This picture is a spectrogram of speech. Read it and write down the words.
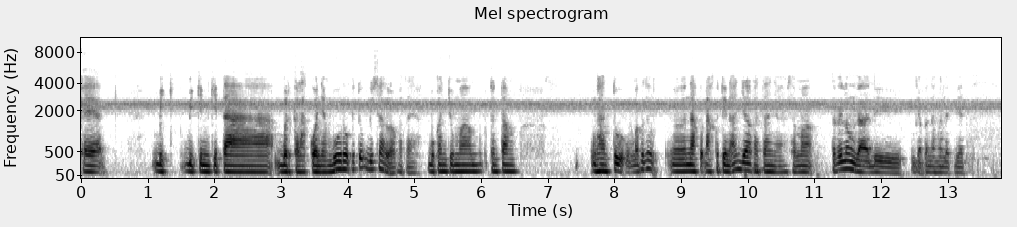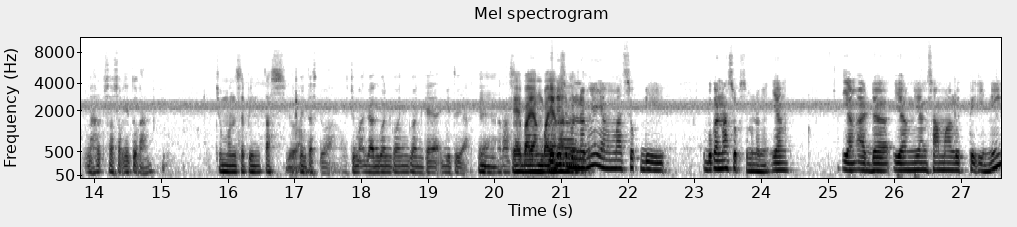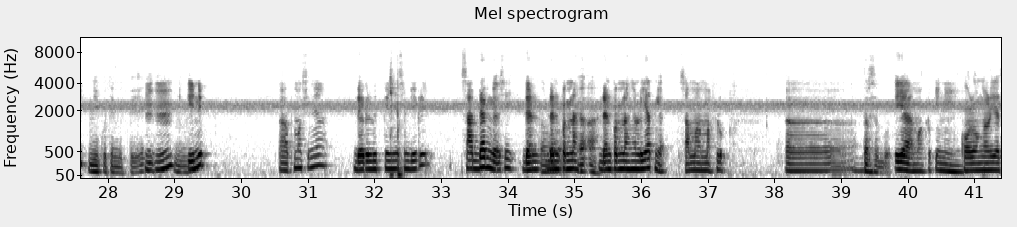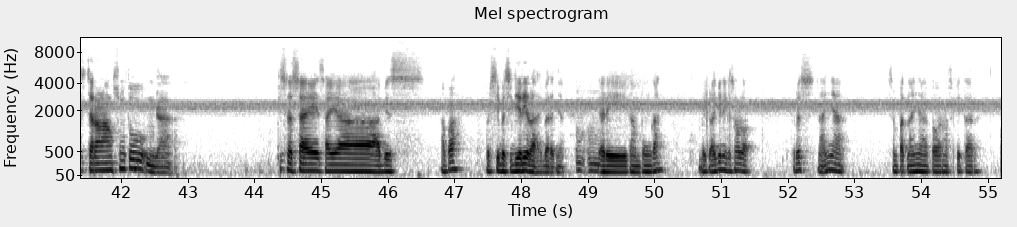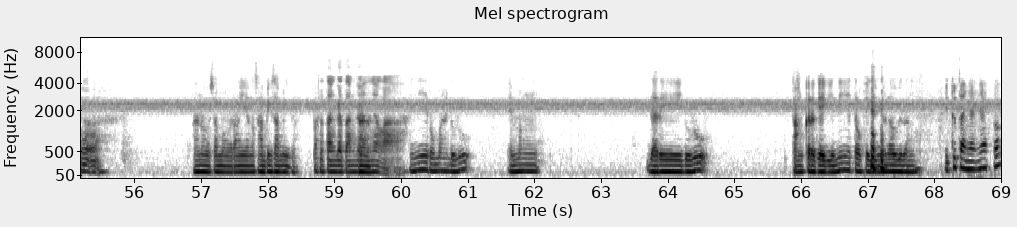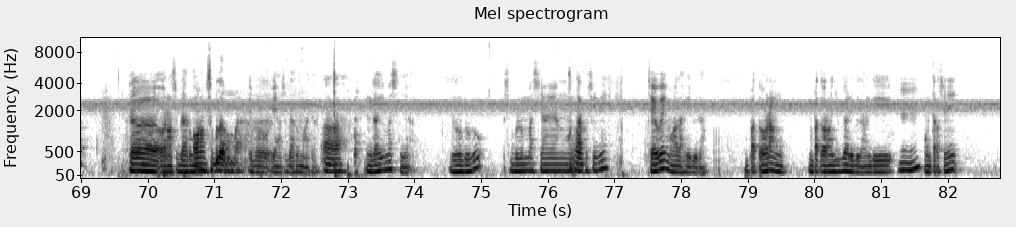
kayak bik- bikin kita berkelakuan yang buruk itu bisa loh katanya. Bukan cuma tentang ngantuk apa tuh nakut nakutin aja katanya sama tapi lo nggak di nggak pernah ngeliat dia nah sosok itu kan cuman sepintas doang. Pintas doang. Cuma gangguan gangguan kayak gitu ya. Kayak Hmm, rasa kayak bayang-bayangan. Jadi Bayangan. sebenarnya yang masuk di bukan masuk sebenarnya, yang yang ada yang yang sama Lutfi ini, ngikutin Lutfi. Mm-mm, Hmm. ini apa maksudnya dari Lutfinya sendiri sadar nggak sih? Dan Kalau- dan pernah Ya, ah. dan pernah ngelihat nggak sama makhluk eh tersebut? iya makhluk ini? Kalau ngelihat secara langsung tuh enggak selesai saya habis apa bersih bersih diri lah ibaratnya. Dari kampung kan balik lagi nih ke Solo. Terus nanya sempat nanya ke orang sekitar. Heeh. anu sama orang yang samping samping tuh pak tetangga tangganya lah. ini rumah dulu emang dari dulu kanker kayak gini atau kayak gimana bilang. Itu tanyanya ke? Ke orang sebelah rumah. Orang sebelah rumah. Ibu yang sebelah rumah tuh. Heeh. enggak ya masnya dulu dulu sebelum masnya yang ngontrak ke sini cewek malah dibilang. Empat orang empat orang juga dibilang di Mm-mm. ngontrak sini.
